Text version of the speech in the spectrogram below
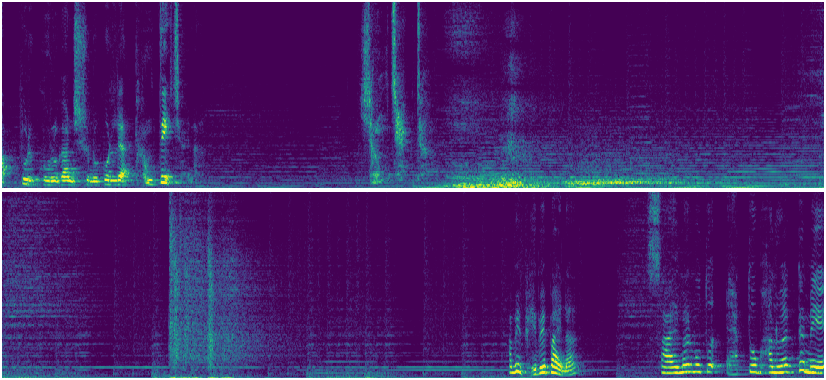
আব্বুর গুণগান শুরু করলে আর থামতেই চায় আমি ভেবে পাই না সাইমার মতো এত ভালো একটা মেয়ে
